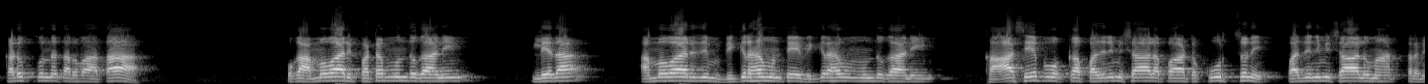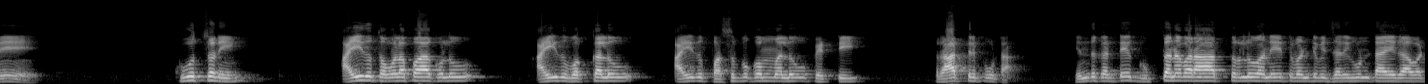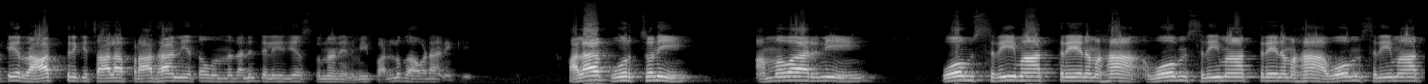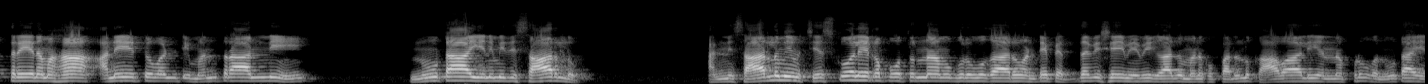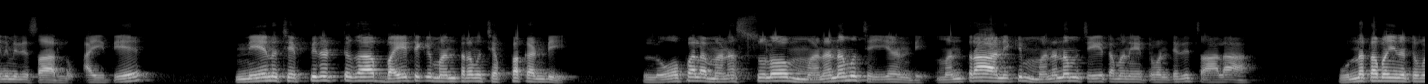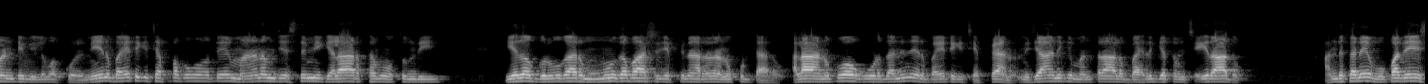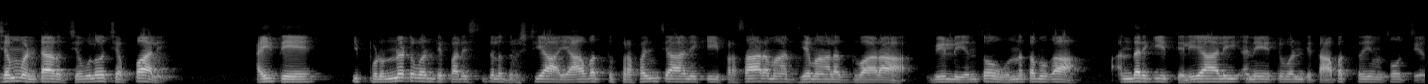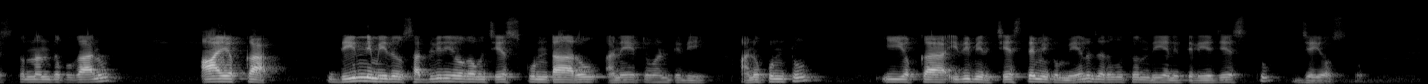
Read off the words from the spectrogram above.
కడుక్కున్న తర్వాత ఒక అమ్మవారి పటం ముందు కానీ లేదా అమ్మవారిది విగ్రహం ఉంటే విగ్రహం ముందు కానీ కాసేపు ఒక్క పది నిమిషాల పాటు కూర్చొని పది నిమిషాలు మాత్రమే కూర్చొని ఐదు తొమలపాకులు ఐదు ఒక్కలు ఐదు పసుపు కొమ్మలు పెట్టి రాత్రిపూట ఎందుకంటే గుప్త నవరాత్రులు అనేటువంటివి జరిగి ఉంటాయి కాబట్టి రాత్రికి చాలా ప్రాధాన్యత ఉన్నదని తెలియజేస్తున్నా నేను మీ పనులు కావడానికి. అలా కూర్చొని అమ్మవారిని ఓం శ్రీమాత్రే నమ ఓం శ్రీమాత్రే నమ ఓం శ్రీమాత్రే నమ అనేటువంటి మంత్రాన్ని నూట ఎనిమిది సార్లు అన్నిసార్లు మేము చేసుకోలేకపోతున్నాము గురువు గారు అంటే పెద్ద విషయం ఏమీ కాదు మనకు పనులు కావాలి అన్నప్పుడు ఒక నూట ఎనిమిది సార్లు. అయితే నేను చెప్పినట్టుగా బయటికి మంత్రము చెప్పకండి. లోపల మనస్సులో మననము చెయ్యండి. మంత్రానికి మననం చేయటం అనేటువంటిది చాలా ఉన్నతమైనటువంటి విలువ కూడా. నేను బయటికి చెప్పకపోతే మననం చేస్తే మీకు ఎలా అర్థమవుతుంది? ఏదో గురువుగారు మూగ భాష చెప్పినారని అనుకుంటారు. అలా అనుకోకూడదని నేను బయటికి చెప్పాను. నిజానికి మంత్రాలు బహిర్గతం చేయరాదు. అందుకనే ఉపదేశం అంటారు. చెవులో చెప్పాలి. అయితే ఇప్పుడున్నటువంటి పరిస్థితుల దృష్ట్యా యావత్ ప్రపంచానికి ప్రసార మాధ్యమాల ద్వారా వీళ్ళు ఎంతో ఉన్నతముగా అందరికీ తెలియాలి అనేటువంటి తాపత్రయంతో చేస్తున్నందుకు గాను ఆ యొక్క దీన్ని మీరు సద్వినియోగం చేసుకుంటారు అనేటువంటిది అనుకుంటూ ఈ యొక్క ఇది మీరు చేస్తే మీకు మేలు జరుగుతుంది అని తెలియజేస్తూ జయోస్తూ.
